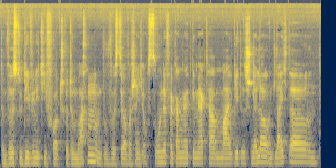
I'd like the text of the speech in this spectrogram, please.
dann wirst du definitiv Fortschritte machen und du wirst ja wahrscheinlich auch so in der Vergangenheit gemerkt haben, mal geht es schneller und leichter und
